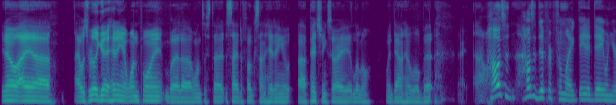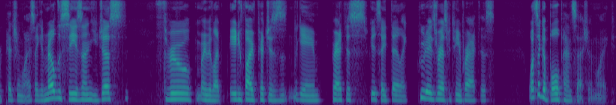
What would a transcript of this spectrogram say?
You know, I uh, I was really good at hitting at one point, but uh, once I started, decided to focus on hitting, uh, pitching, sorry, a little went downhill a little bit. Uh, how is it? How is it different from like day to day when you're pitching wise? Like in the middle of the season, you just threw maybe like 85 pitches a game. Practice, you could say day, like two days rest between practice. What's like a bullpen session like?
